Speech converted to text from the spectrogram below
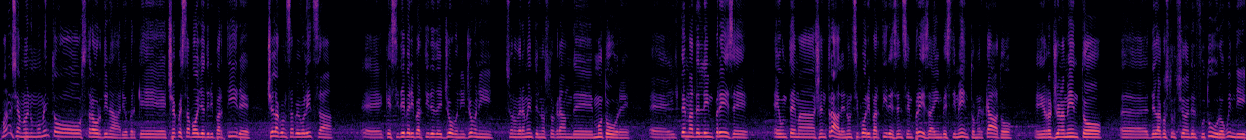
Ma noi siamo in un momento straordinario perché c'è questa voglia di ripartire, c'è la consapevolezza eh, che si deve ripartire dai giovani, i giovani sono veramente il nostro grande motore, Eh, il tema delle imprese è un tema centrale, non si può ripartire senza impresa, investimento, mercato, il ragionamento eh, della costruzione del futuro, quindi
